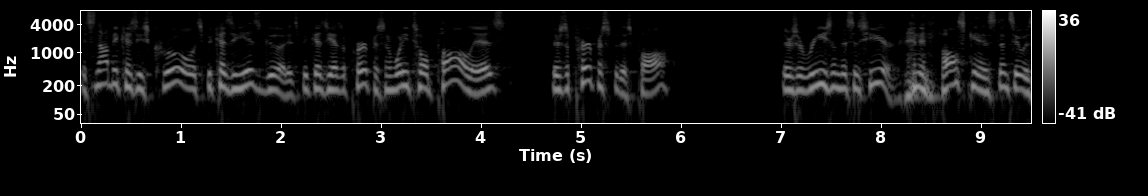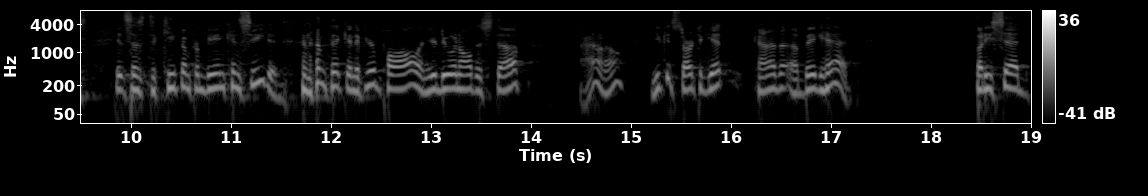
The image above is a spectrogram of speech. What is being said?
It's not because he's cruel. It's because he is good. It's because he has a purpose. And what he told Paul is, there's a purpose for this, Paul. There's a reason this is here. And in Paul's instance, it was, it says to keep him from being conceited. And I'm thinking, if you're Paul and you're doing all this stuff, I don't know, you could start to get kind of the, a big head. But he said,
